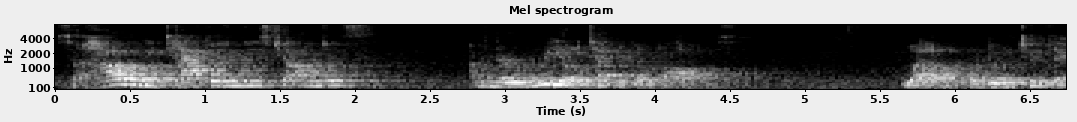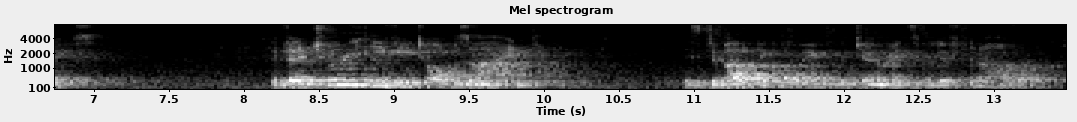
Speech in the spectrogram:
So how are we tackling these challenges? I mean, they're real technical problems. Well, we're doing two things. The Venturi eVTOL design is developing a wing that generates lift in a hover,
